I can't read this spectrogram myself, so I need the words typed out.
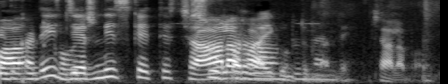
బాగుంది. జర్నీస్కి అయితే చాలా హాయిగా ఉంటుందండి. చాలా బాగుంది.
